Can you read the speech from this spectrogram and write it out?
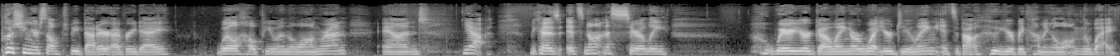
pushing yourself to be better every day will help you in the long run. And yeah, because it's not necessarily where you're going or what you're doing, it's about who you're becoming along the way.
